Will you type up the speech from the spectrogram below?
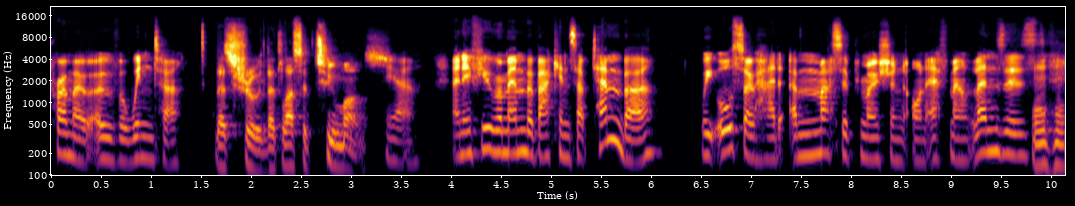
promo over winter. That's true. That lasted two months. Yeah. And if you remember back in September, we also had a massive promotion on F mount lenses Mm-hmm.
